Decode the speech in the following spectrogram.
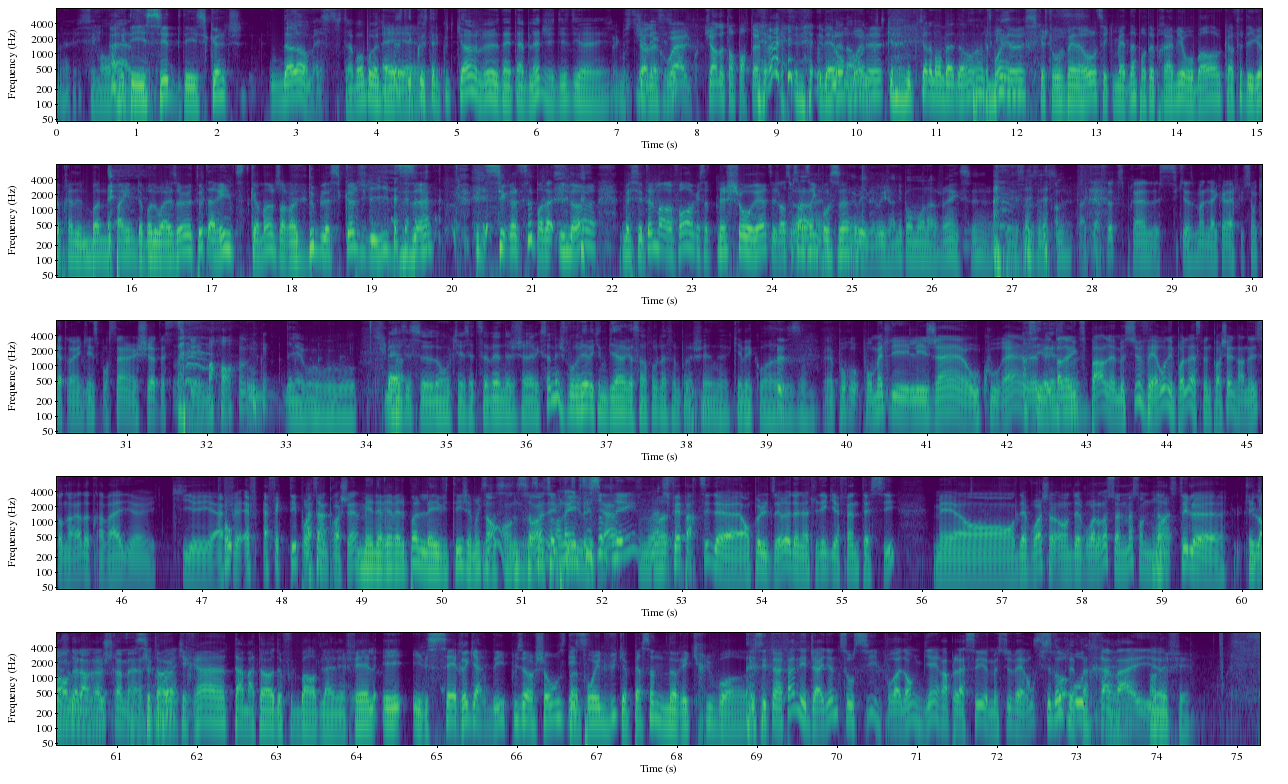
Ouais, c'est mon Avec âge. tes cides pis tes scotch. Non, non, mais c'est un bon produit. Là, C'était le, coup- euh, c'était le coup de cœur là, dans les tablettes. J'ai dit. euh, Le coup de cœur de quoi? Le coup de cœur de ton portefeuille? ben, ça. au Non, non, moins, le, là, coup de cœur, le coup de cœur de mon badon. en tout moi, cas. là, ce que je trouve bien drôle, c'est que maintenant, pour te premier au bar, quand tous les gars prennent une bonne pinte de Budweiser, tout arrive, tu te commandes genre un double scotch vieilli 10 ans, pis tu sirotes ça pendant une heure, mais c'est tellement fort que ça te met chaurette, c'est genre 65%. Ouais, ben oui, ben oui, j'en ai pas mon argent avec ça. C'est ça, c'est ça. Tant qu'à ça, tu prends si quasiment de l'alcool à friction 95%, un shot, si t'es mort. Ben, wow, wow, wow. Ben, Ah. c'est ça. Donc, euh, cette semaine, je serai avec ça, mais je vous reviens avec une bière sans faute la semaine prochaine, euh, québécoise. Euh, pour, pour mettre les, les gens au courant, Ah, étant donné que tu parles, Monsieur Véro n'est pas là la semaine prochaine, étant donné son horaire de travail euh, qui est aff- Oh. aff- affecté pour la semaine prochaine. Mais ne révèle pas l'invité, j'aimerais que Non, ça on ça- ça- on a une petite surprise. Ouais. Qui fait partie de, on peut le dire, de notre ligue fantasy. Mais euh, on, dévoile, on dévoilera seulement son identité le, lors de jours. l'enregistrement. C'est un grand amateur de football de la NFL et il sait regarder plusieurs choses d'un point de vue que personne n'aurait cru voir. Et c'est un fan des Giants aussi. Il pourra donc bien remplacer euh, Monsieur Véro qui sera au parfait. travail. En euh, effet.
